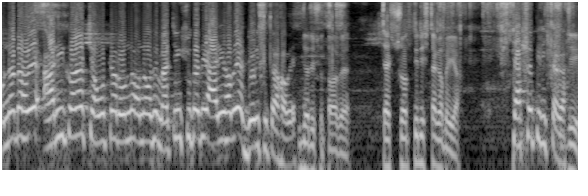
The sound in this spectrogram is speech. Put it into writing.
অন্যটা হবে আরি করা চমৎকার অন্য অন্য মধ্যে ম্যাচিং সুতা দিয়ে আরি হবে আর জরি সুতা হবে। জরি সুতো হবে। চারশো তিরিশ টাকা ভাইয়া। চারশো তিরিশ টাকা। জি।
